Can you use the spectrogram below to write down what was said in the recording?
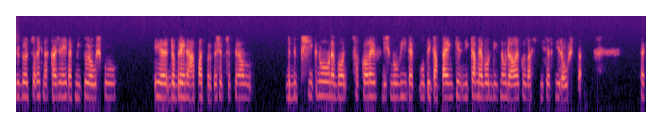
by byl člověk nakažený, tak mít tu roušku je dobrý nápad, protože přece jenom kdyby pšíknul nebo cokoliv, když mluví, tak mu ty kapenky nikam neodlítnou daleko, zaští se v té roušce. Tak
